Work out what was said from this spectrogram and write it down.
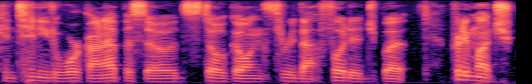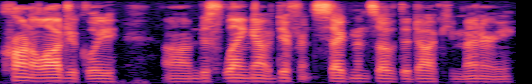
continue to work on episodes, still going through that footage, but pretty much chronologically, um, just laying out different segments of the documentary.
